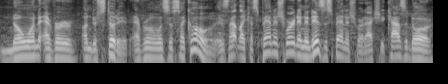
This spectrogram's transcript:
no one ever understood it. Everyone was just like, "Oh, is that like a Spanish word?" And it is a Spanish word, actually. Cazador,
